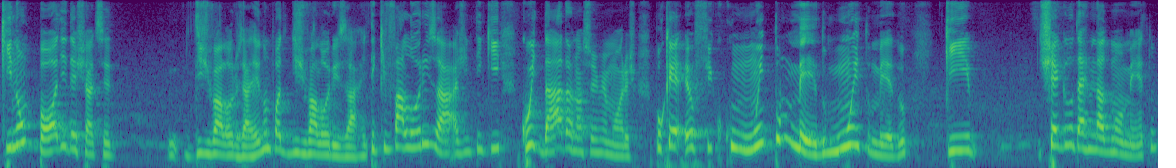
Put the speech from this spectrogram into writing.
que não pode deixar de ser desvalorizada. A gente não pode desvalorizar, a gente tem que valorizar, a gente tem que cuidar das nossas memórias. Porque eu fico com muito medo, muito medo, que chegue um determinado momento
